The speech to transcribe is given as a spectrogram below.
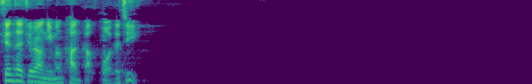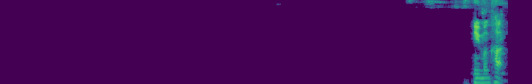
现在就让你们看看我的技术。你们看，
